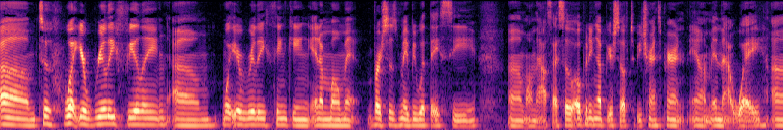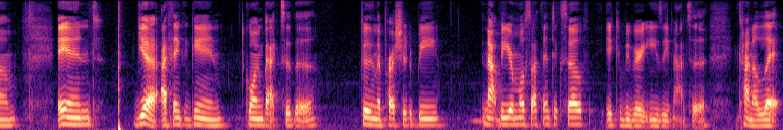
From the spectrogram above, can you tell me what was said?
um, to what you're really feeling, um, what you're really thinking in a moment versus maybe what they see um, on the outside. So opening up yourself to be transparent um, in that way. Um, and yeah, I think again, going back to the feeling the pressure to be, not be your most authentic self, it can be very easy not to kind of let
